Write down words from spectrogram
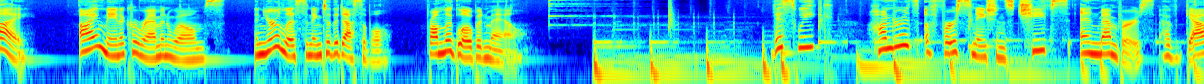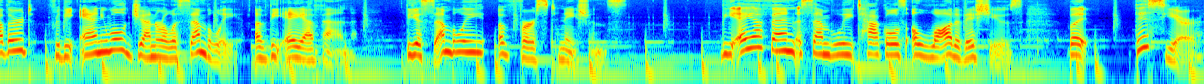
Hi, I'm Menaka Raman Wilms, and you're listening to The Decibel from the Globe and Mail. This week, hundreds of First Nations chiefs and members have gathered for the annual General Assembly of the AFN, the Assembly of First Nations. The AFN Assembly tackles a lot of issues, but this year,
